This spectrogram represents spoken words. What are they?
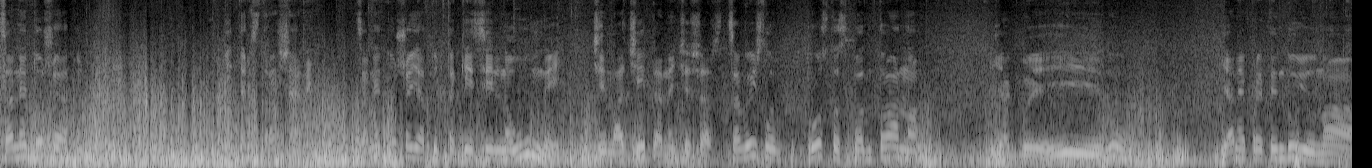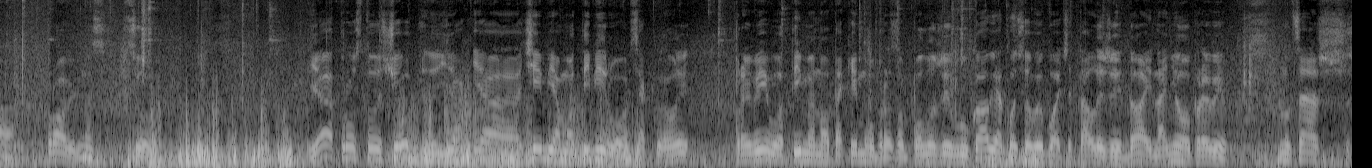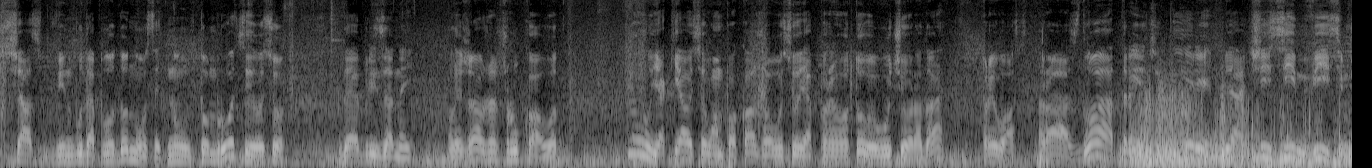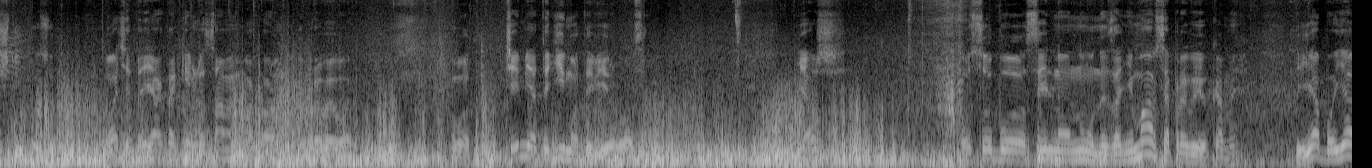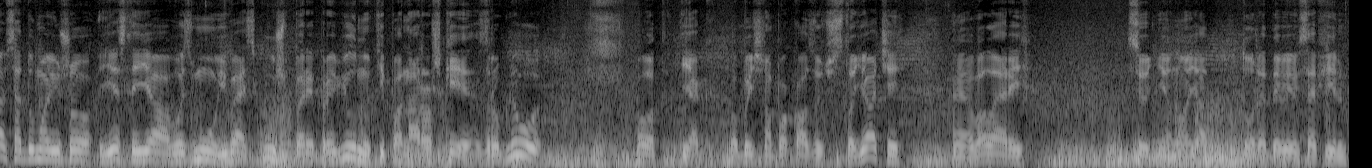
Це не то, що я тут такий вітер страшенний. Це не то, що я тут такий сильно умний чи начитаний, чи ще. Це вийшло просто спонтанно, якби, і ну, я не претендую на правильність цього. Я просто що, як я, чим я мотивувався, коли привив от іменно таким образом. Положив рукав, як ось ви бачите, лежить, да, і на нього привив. Ну це ж зараз він буде плодоносити. Ну в тому році, ось де обрізаний, лежав же ж рукав. От, ну, як я ось вам показував, ось я приготував учора, да? при вас. Раз, два, три, чотири, п'ять, шість, сім, вісім штук. Ось. Бачите, як таким же самим макаром. От. Чим я тоді мотивувався? Я ж особо сильно ну, не займався прививками. Я боявся, думаю, що якщо я візьму і весь кущ переприв'ю, ну, типа на рожки зроблю, от як обично показують стоячий е, Валерій. Сьогодні ну, я теж дивився фільм,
